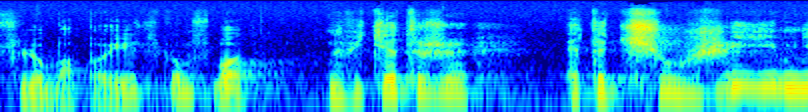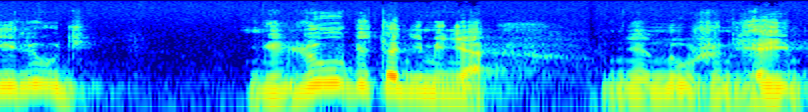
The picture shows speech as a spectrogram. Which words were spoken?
с любопытством смотрит. Но ведь это же, Это чужие мне люди. Не любят они меня. Не нужен я им,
